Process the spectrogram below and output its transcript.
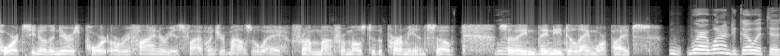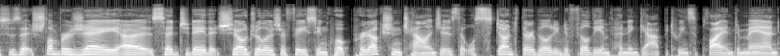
ports. You know, the nearest port or refinery is 500 miles away from uh, from most of the Permian, so well, so they they need to lay more pipes. Where I wanted to go with this is that Schlumberger uh, said today that shale drillers are facing quote production challenges that will stunt their ability to fill the impending gap between supply supply and demand.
